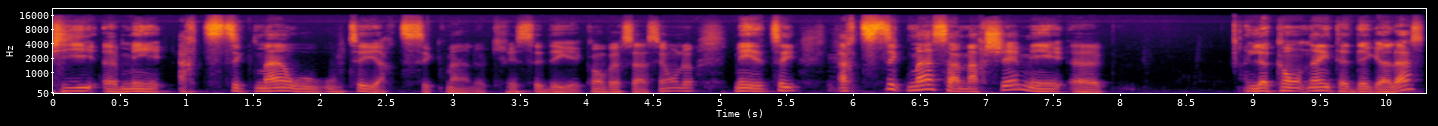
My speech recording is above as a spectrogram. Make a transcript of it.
Puis, euh, mais artistiquement, ou, ou, tu sais, artistiquement, là, Chris, c'est des conversations, là. Mais, tu sais, artistiquement, ça marchait, mais euh, le contenant était dégueulasse.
